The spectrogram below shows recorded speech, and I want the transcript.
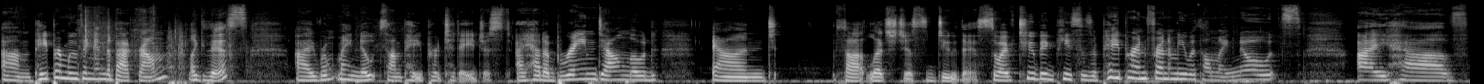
um, paper moving in the background, like this. I wrote my notes on paper today. Just, I had a brain download and thought, let's just do this. So I have two big pieces of paper in front of me with all my notes. I have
